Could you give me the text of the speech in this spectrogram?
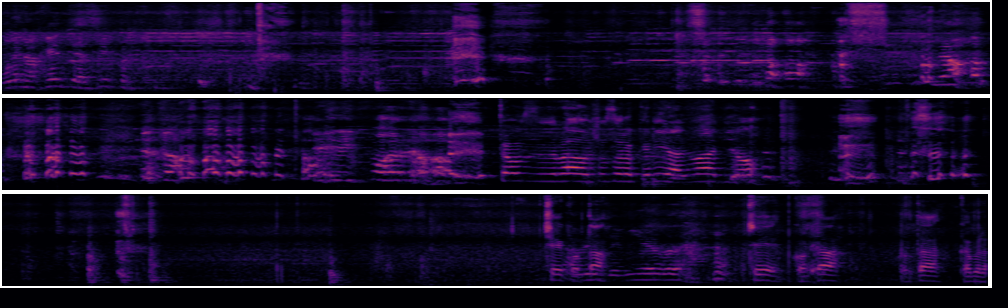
Bueno, gente, así pues. No. No. No. Eric Porro. Estamos cerrados, yo solo quería ir al baño. Che, cortá. Che, cortá. Cortá, cámara.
